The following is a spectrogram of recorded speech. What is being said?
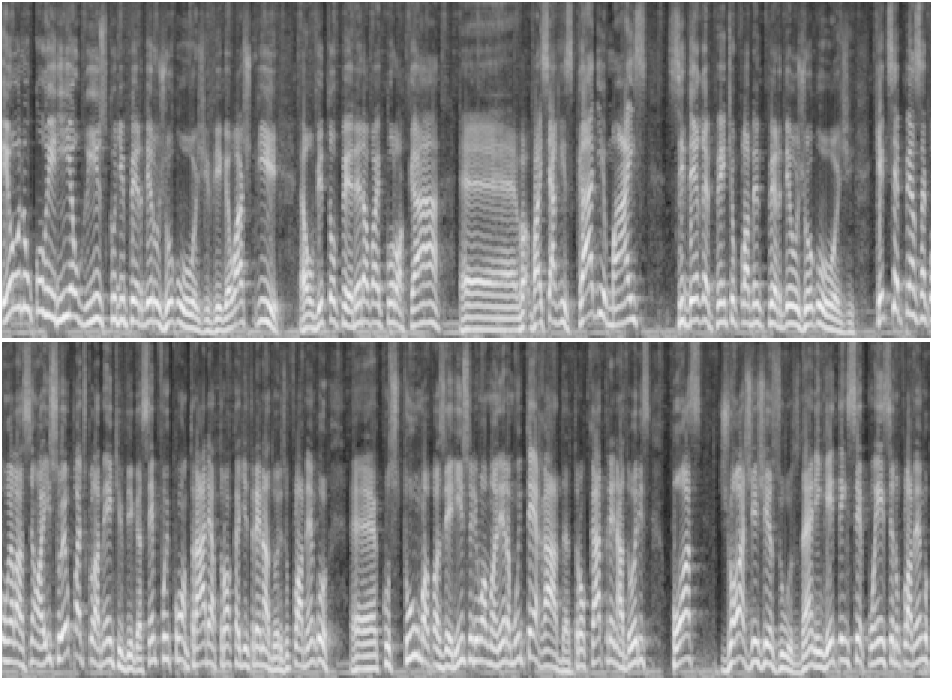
Eu não correria o risco de perder o jogo hoje, Viga. Eu acho que é, o Vitor Pereira vai colocar, é, vai se arriscar demais se de repente o Flamengo perder o jogo hoje. O que, que, você pensa com relação a isso? Eu, particularmente, Viga, sempre fui contrário à troca de treinadores. O Flamengo é, costuma fazer isso de uma maneira muito errada trocar treinadores pós Jorge Jesus, né? Ninguém tem sequência no Flamengo,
